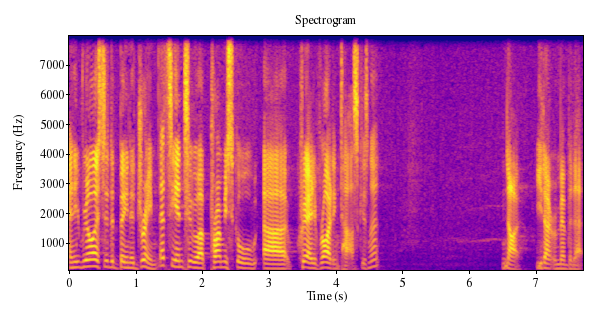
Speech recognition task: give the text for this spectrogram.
and he realized it had been a dream. That's the end to a primary school uh, creative writing task, isn't it? No, you don't remember that.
